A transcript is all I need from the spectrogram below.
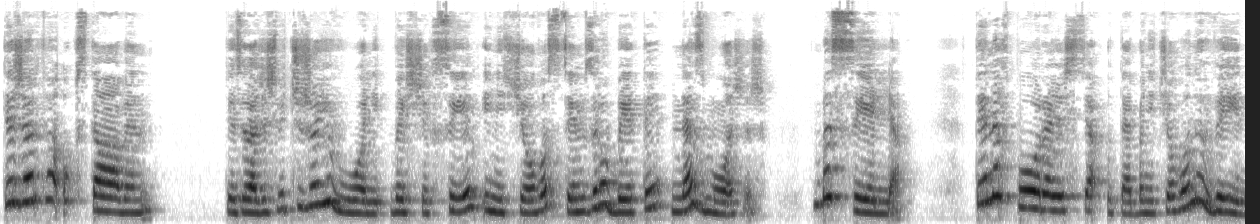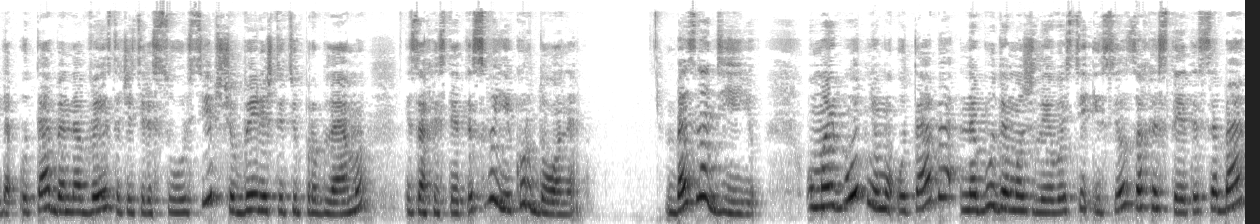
Ти жертва обставин. Ти залежиш від чужої волі, вищих сил і нічого з цим зробити не зможеш. Безсилля. Ти не впораєшся, у тебе нічого не вийде, у тебе не вистачить ресурсів, щоб вирішити цю проблему і захистити свої кордони. Безнадію. У майбутньому у тебе не буде можливості і сил захистити себе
